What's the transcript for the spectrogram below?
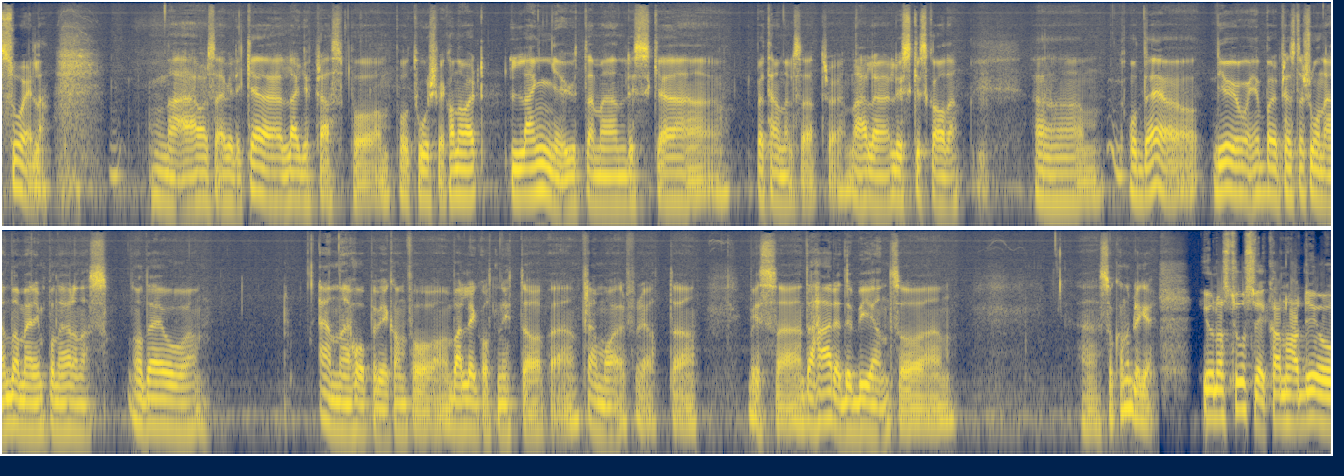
så ille? Nei, altså jeg vil ikke legge press på, på Torsvik. Han har vært lenge ute med en lyskebetennelse, tror jeg. Nei, eller lyskeskade. Um, og det, det gjør jo bare prestasjonen enda mer imponerende. Og det er jo en jeg håper vi kan få veldig godt nytte av uh, fremover. fordi at uh, hvis uh, det her er debuten, så, så kan det bli gøy. Jonas Thorsvik han hadde jo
